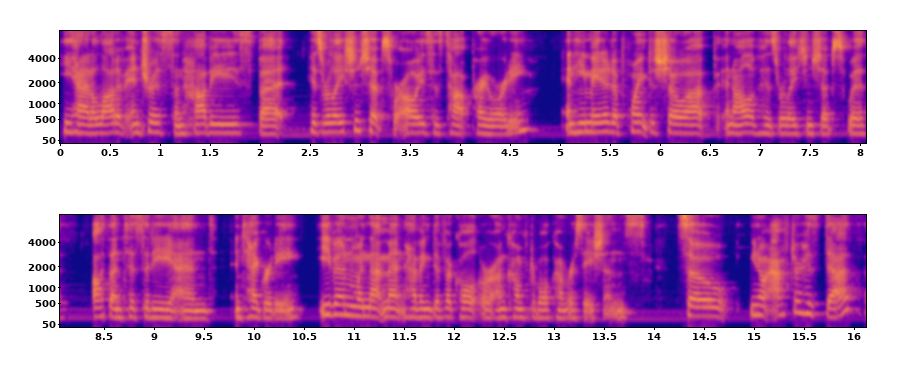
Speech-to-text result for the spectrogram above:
He had a lot of interests and hobbies, but his relationships were always his top priority. And he made it a point to show up in all of his relationships with authenticity and integrity, even when that meant having difficult or uncomfortable conversations. So, you know, after his death,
